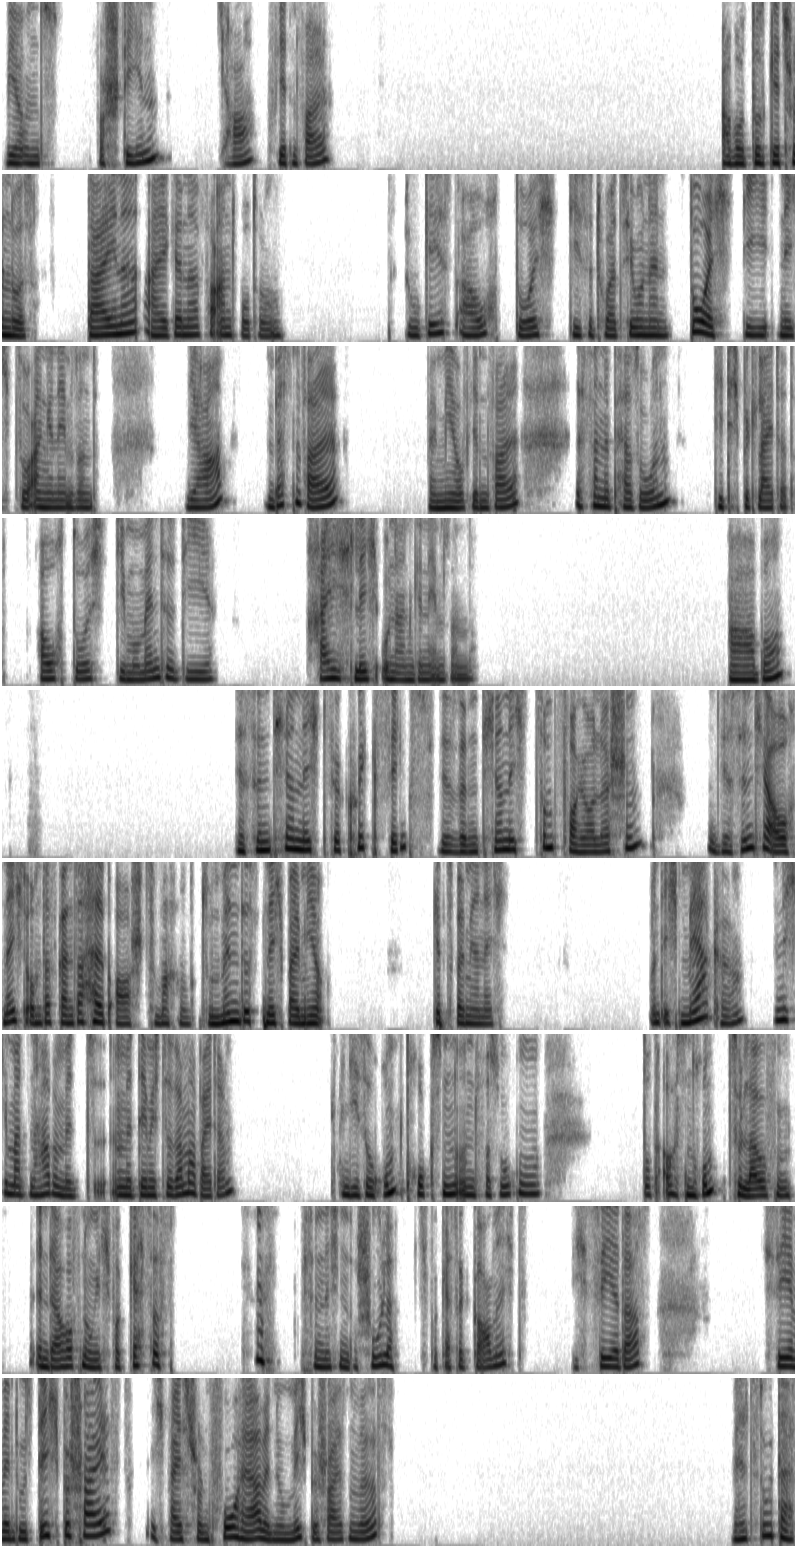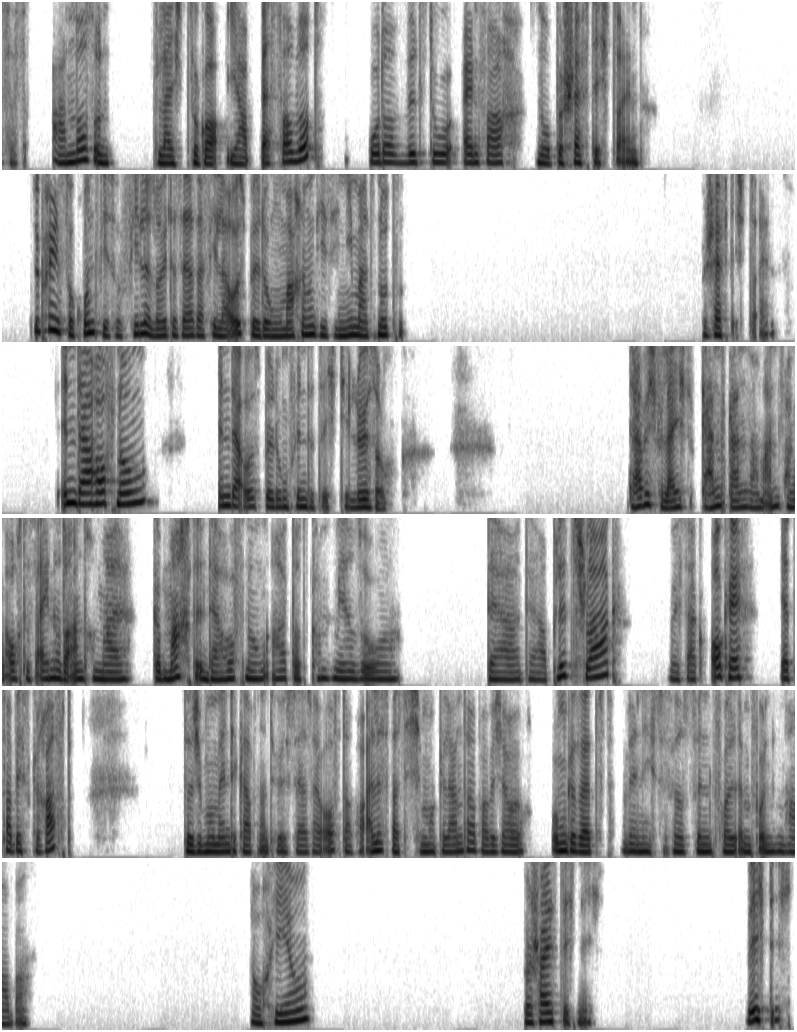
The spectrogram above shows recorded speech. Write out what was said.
wir uns verstehen, ja, auf jeden Fall. Aber dort geht schon los. Deine eigene Verantwortung. Du gehst auch durch die Situationen durch, die nicht so angenehm sind. Ja, im besten Fall, bei mir auf jeden Fall, ist da eine Person, die dich begleitet. Auch durch die Momente, die reichlich unangenehm sind. Aber wir sind hier nicht für Quick Fix, wir sind hier nicht zum Feuerlöschen und wir sind hier auch nicht, um das Ganze halbarsch zu machen. Zumindest nicht bei mir. Gibt's bei mir nicht. Und ich merke, wenn ich jemanden habe, mit, mit dem ich zusammenarbeite, wenn die so rumdrucksen und versuchen, dort außen rumzulaufen, in der Hoffnung, ich vergesse es. Wir sind nicht in der Schule. Ich vergesse gar nichts. Ich sehe das. Ich sehe, wenn du dich bescheißt. Ich weiß schon vorher, wenn du mich bescheißen willst. Willst du, dass es anders und vielleicht sogar ja besser wird? Oder willst du einfach nur beschäftigt sein? Übrigens der Grund, wieso viele Leute sehr, sehr viele Ausbildungen machen, die sie niemals nutzen. Beschäftigt sein. In der Hoffnung, in der Ausbildung findet sich die Lösung. Da habe ich vielleicht ganz, ganz am Anfang auch das ein oder andere Mal gemacht, in der Hoffnung, ah, dort kommt mir so der, der Blitzschlag, wo ich sage, okay, jetzt habe ich es gerafft. Solche Momente gab es natürlich sehr, sehr oft, aber alles, was ich immer gelernt habe, habe ich auch umgesetzt, wenn ich es für sinnvoll empfunden habe. Auch hier, bescheiß dich nicht. Wichtig.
